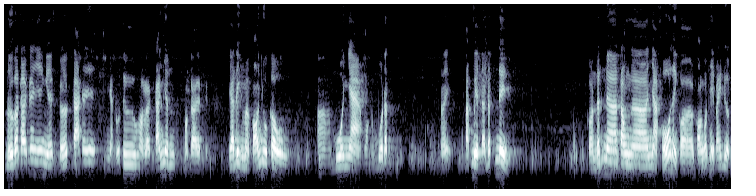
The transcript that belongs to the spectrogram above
đối với các cái các cái nhà đầu tư hoặc là cá nhân hoặc là gia đình mà có nhu cầu à, mua nhà hoặc là mua đất. Đấy đặc biệt là đất nền. Còn đất uh, trong uh, nhà phố thì còn còn có thể vay được.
